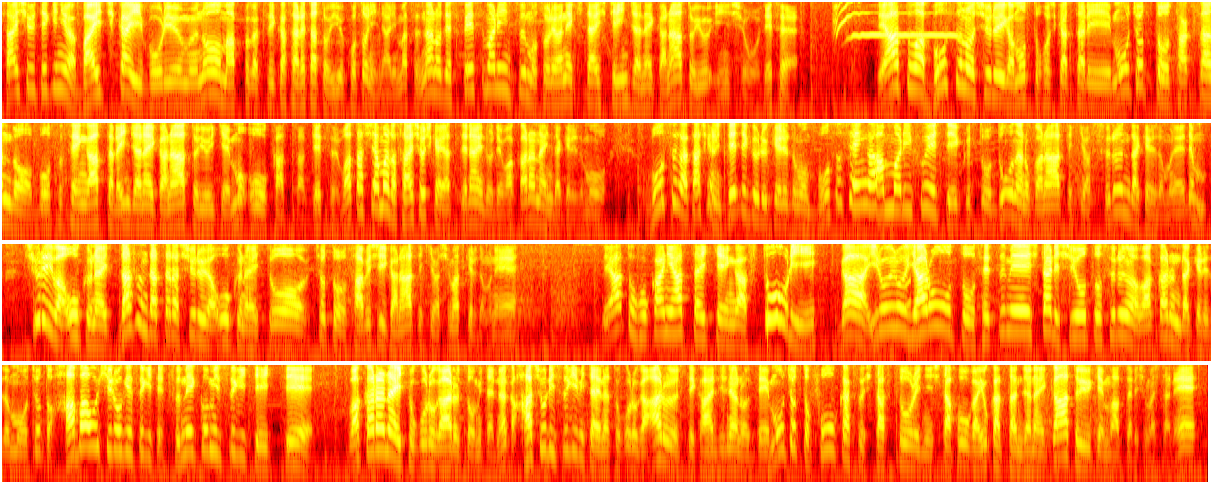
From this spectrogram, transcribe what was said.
最終的には倍近いボリュームのマップが追加されたということになります。なのでスペースマリン2もそれはね期待していいんじゃないかなという印象です。であとはボスの種類がもっと欲しかったりもうちょっとたくさんのボス戦があったらいいんじゃないかなという意見も多かったです。私はまだ最初しかやってないのでわからないんだけれどもボスが確かに出てくるけれどもボス戦があんまり増えていくとどうなのかなって気はするんだけれどもね。でも種類は多くない。出すんだったら種類は多くないとちょっと寂しいかなって気はしますけれどもね。であと他にあった意見がストーリーがいろいろやろうと説明したりしようとするのは分かるんだけれどもちょっと幅を広げすぎて詰め込みすぎていって分からないところがあるとみたいななんかはしょりすぎみたいなところがあるって感じなのでもうちょっとフォーカスしたストーリーにした方が良かったんじゃないかという意見もあったりしましたね。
